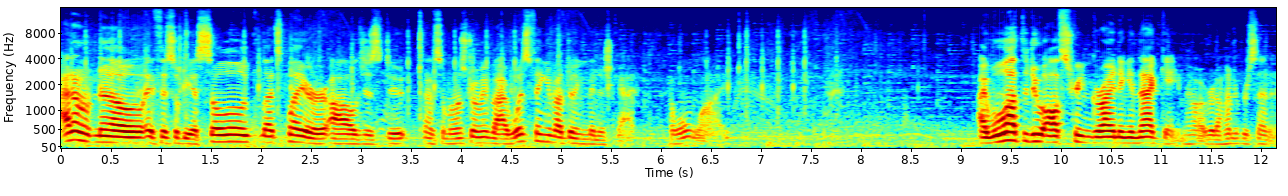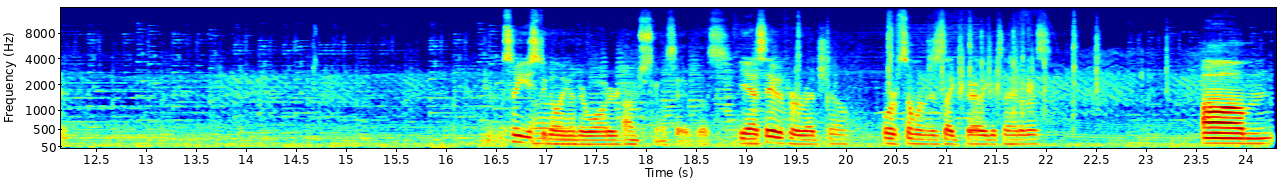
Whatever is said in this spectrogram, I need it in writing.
I don't know if this will be a solo Let's Play or I'll just do have someone else join me, but I was thinking about doing Minish Cap. I won't lie. I will have to do off-screen grinding in that game, however, to 100% it. I'm so used to going Uh, underwater. I'm just gonna save this. Yeah, save it for a red shell. Or if someone just like barely gets ahead of us. Um,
